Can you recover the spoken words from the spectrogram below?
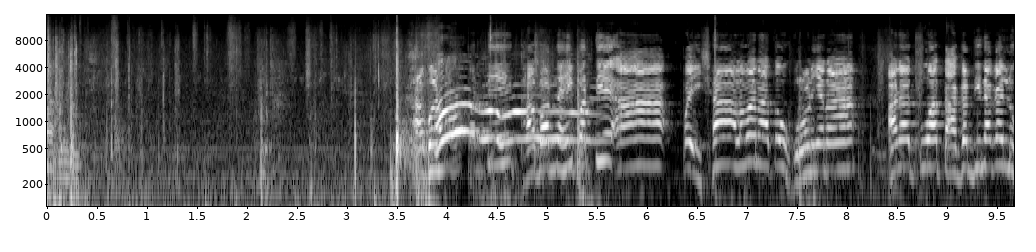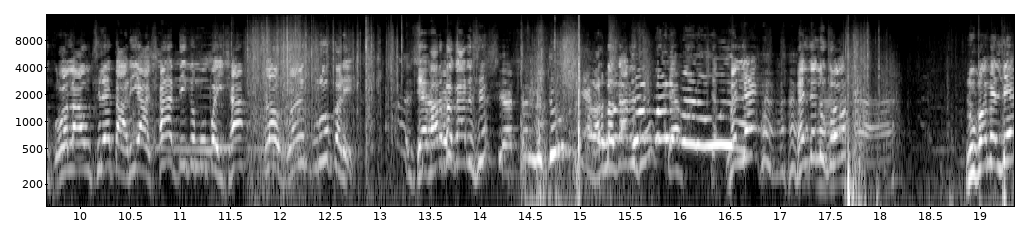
આ લીધી. ખબર નહીં પડતી, ખબર નહીં પડતી. આ પૈસા આલવાના તો ઉઘરોણિયાના. અને તું આ તાકતથી ના કઈ લુકરો લાવ છે તારી આશા હતી કે હું પૈસા પેલા ઉઘરોણે પૂરું કરી તહેવાર બગાડે છે? તહેવાર બગાડે છે? મેલ દે મેલ દે લુકરો લુકરો મેલ દે.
